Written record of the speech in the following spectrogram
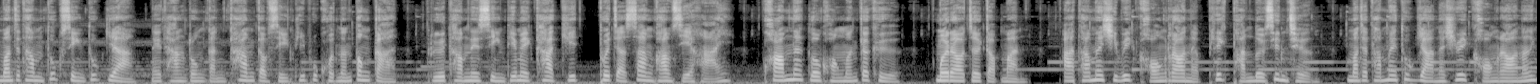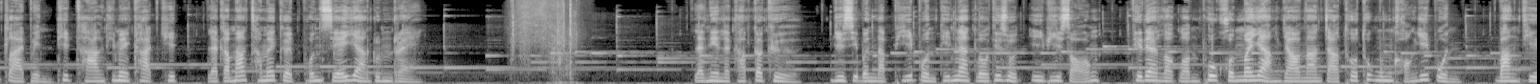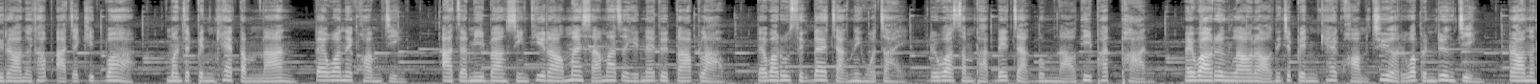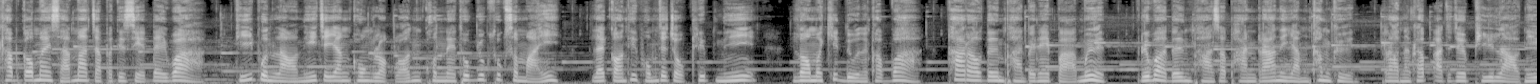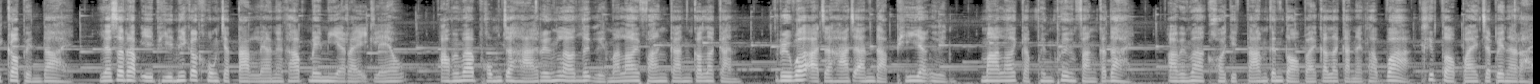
มันจะทำทุกสิ่งทุกอย่างในทางตรงกันข้ามกับสิ่งที่ผู้คนนั้นต้องการ หรือทำในสิ่งที่ไม่คาดคิดเพื่อจะสร้างความเสียหาย ความน่ากลัวของมันก็คือ เมื่อเราเจอกับมัน อาจทำให้ชีวิตของเราเนี่ยพลิกผันโดยสิ้นเชิง มันจะทำให้ทุกอย่างในชีวิตของเรานั้นกลายเป็นทิศทางที่ไม่คาดคิด และก็มักทำให้เกิดผลเสียอย่างรุนแรง และนี่แหละครับก็คือ 20 อันดับผีญี่ปุ่นที่น่ากลัวที่สุด EP 2 ที่ได้หลอกหลอนผู้คนมาอย่างยาวนานจากทั่วทุกมุมของญี่ปุ่น บางทีเรานะครับอาจจะคิดว่ามันจะเป็นแค่ตำนาน แต่ว่าในความจริง อาจจะมีบางสิ่งที่เราไม่สามารถจะเห็นได้ด้วยตาเปล่า แต่ว่ารู้สึกได้จากในหัวใจ หรือว่าสัมผัสได้จากลมหนาวที่พัดผ่าน ไม่ว่าเรื่องราวเหล่านี้จะเป็นแค่ความเชื่อหรือว่าเป็นเรื่องจริง เรานะครับก็ไม่สามารถจะปฏิเสธได้ว่าผีปุ่นเหล่านี้จะยังคงหลอกหลอนคนในทุกยุคทุกสมัย และก่อนที่ผมจะจบคลิปนี้ ลองมาคิดดูนะครับว่า ถ้าเราเดินผ่านไปในป่ามืด หรือว่าเดินผ่านสะพานร้างในยามค่ำคืน เรานะครับอาจจะเจอผีเหล่านี้ก็เป็นได้ และสำหรับ EP นี้ก็คงจะตันแล้วนะครับ ไม่มีอะไรอีกแล้ว เอาเป็นว่าผมจะหาเรื่องเล่าเรื่องอื่นมาเล่าให้ฟังกันก็แล้วกัน หรือว่าอาจจะหาจากอันดับผีอย่างอื่น มาเล่ากับเพื่อนๆฟังก็ได้ เอาเป็นว่าคอยติดตามกันต่อไปกันละกันนะครับว่าคลิปต่อไปจะเป็นอะไร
